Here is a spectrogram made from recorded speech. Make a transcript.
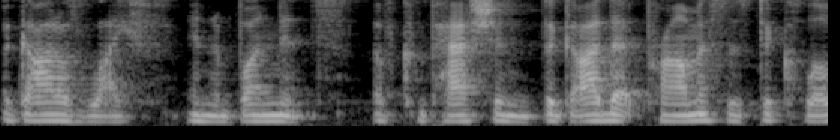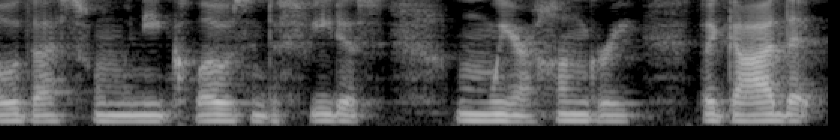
a God of life and abundance, of compassion, the God that promises to clothe us when we need clothes and to feed us when we are hungry, the God that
